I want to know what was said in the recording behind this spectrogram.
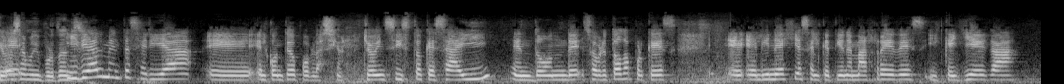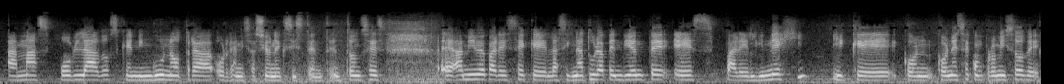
que va a ser muy importante. Idealmente sería eh, el conteo de población. Yo insisto que es ahí en donde, sobre todo porque es eh, el INEGI es el que tiene más redes y que llega a más poblados que ninguna otra organización existente. Entonces, eh, a mí me parece que la asignatura pendiente es para el INEGI y que con, con ese compromiso de,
